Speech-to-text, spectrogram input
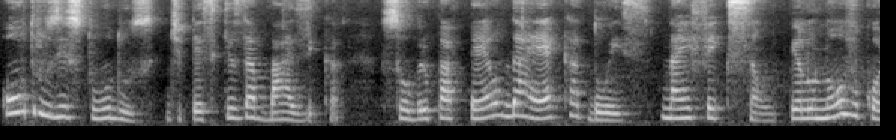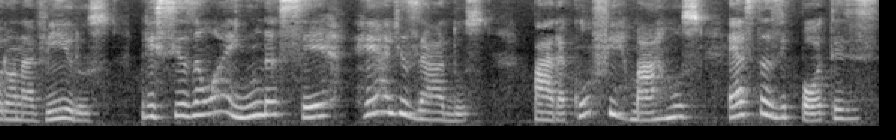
Outros estudos de pesquisa básica sobre o papel da ECA2 na infecção pelo novo coronavírus precisam ainda ser realizados para confirmarmos estas hipóteses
